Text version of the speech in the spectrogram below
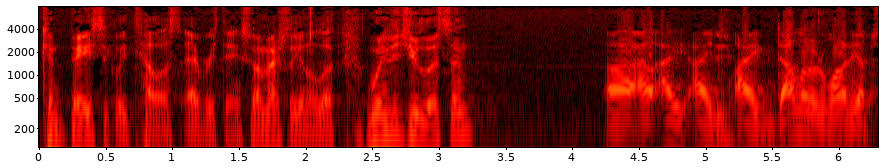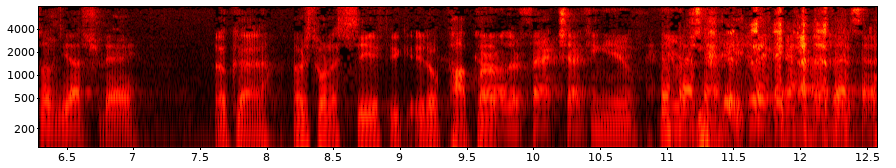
can basically tell us everything. So I'm actually going to look. When did you listen? Uh, I, I, I, I downloaded one of the episodes yesterday. Okay, I just want to see if you, it'll pop Carl, up. they're fact checking you. you were just- Uh,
